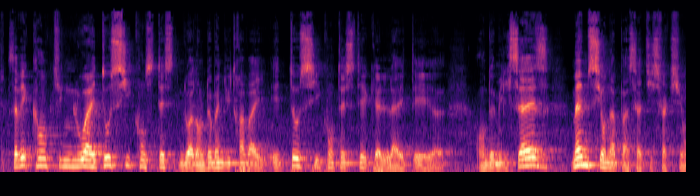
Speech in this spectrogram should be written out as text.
Vous savez, quand une loi est aussi contestée, une loi dans le domaine du travail est aussi contestée qu'elle l'a été euh, en 2016, même si on n'a pas satisfaction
